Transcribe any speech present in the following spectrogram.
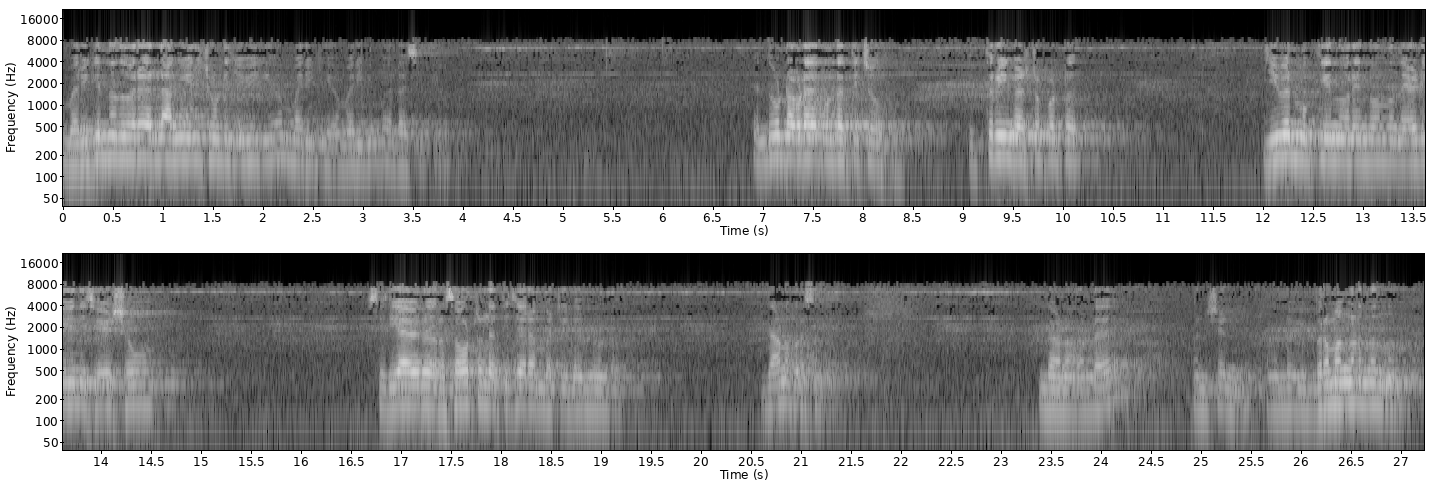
മരിക്കുന്നത് വരെ എല്ലാം അംഗീകരിച്ചുകൊണ്ട് ജീവിക്കുക മരിക്കുക മരിക്കുമ്പോൾ എല്ലാം ശിക്കുക എന്തുകൊണ്ട് അവിടെ കൊണ്ടെത്തിച്ചു? ഇത്രയും കഷ്ടപ്പെട്ട് ജീവൻ മുക്തി എന്ന് പറയുന്ന ഒന്ന് നേടിയതിന് ശേഷവും ശരിയായ ഒരു റിസോർട്ടിൽ എത്തിച്ചേരാൻ പറ്റില്ല എന്തുകൊണ്ട്? ഇതാണ് പ്രശ്നം. എന്താണ്? അവിടെ മനുഷ്യൻ അവന്റെ വിഭ്രമങ്ങളിൽ നിന്ന്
